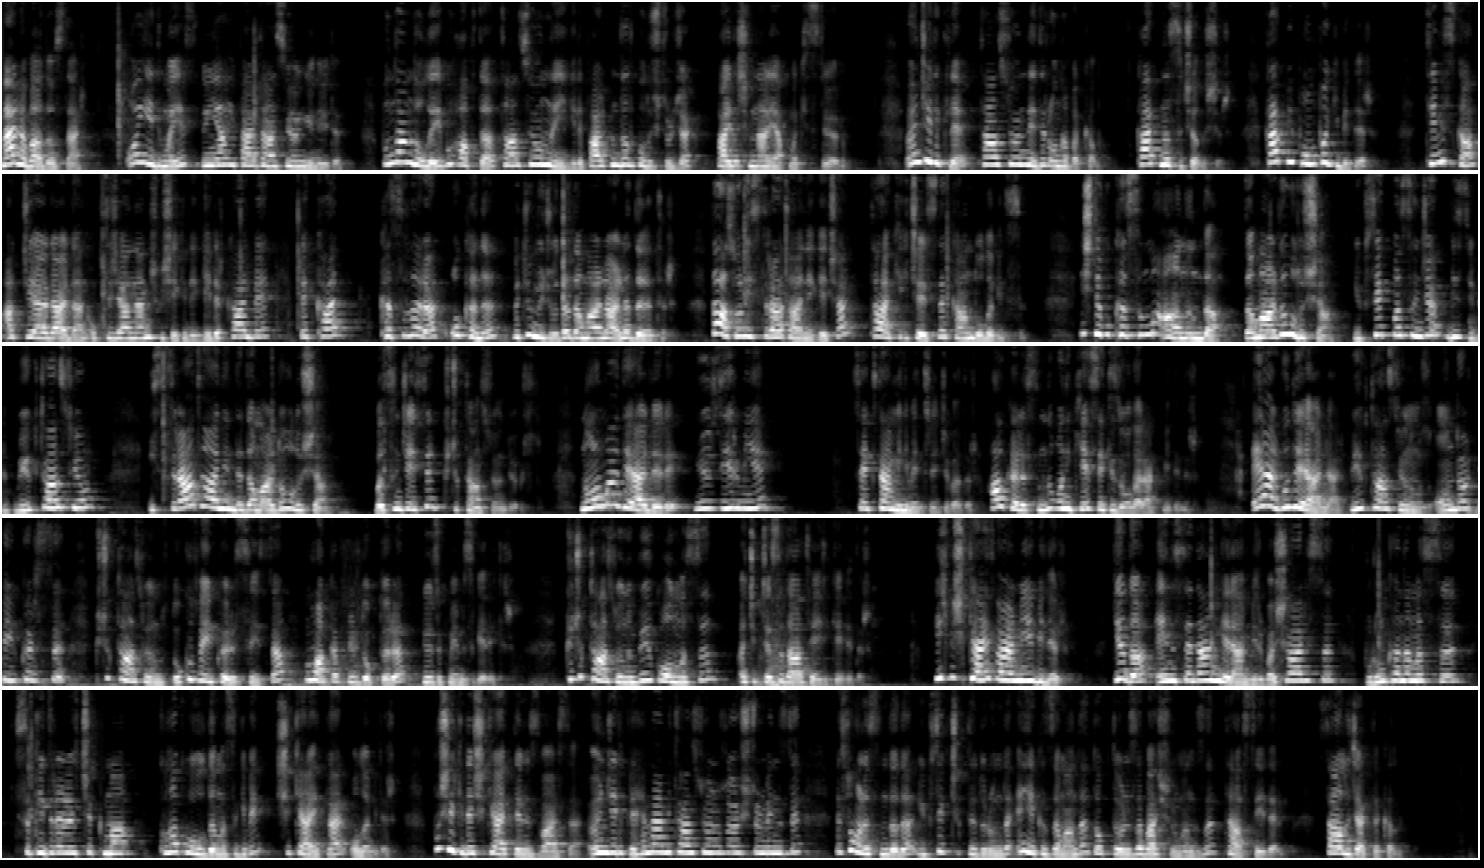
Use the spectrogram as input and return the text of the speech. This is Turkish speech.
Merhaba dostlar. 17 Mayıs Dünya Hipertansiyon Günü'ydü. Bundan dolayı bu hafta tansiyonla ilgili farkındalık oluşturacak paylaşımlar yapmak istiyorum. Öncelikle tansiyon nedir ona bakalım. Kalp nasıl çalışır? Kalp bir pompa gibidir. Temiz kan akciğerlerden oksijenlenmiş bir şekilde gelir kalbe ve kalp kasılarak o kanı bütün vücuda damarlarla dağıtır. Daha sonra istirahat haline geçer ta ki içerisine kan dolabilsin. İşte bu kasılma anında damarda oluşan yüksek basınca biz büyük tansiyon, istirahat halinde damarda oluşan basınca ise küçük tansiyon diyoruz. Normal değerleri 120'ye 80 mm civadır. Halk arasında 12'ye 8 olarak bilinir. Eğer bu değerler büyük tansiyonumuz 14 ve yukarısı, küçük tansiyonumuz 9 ve yukarısıysa muhakkak bir doktora gözükmemiz gerekir. Küçük tansiyonun büyük olması açıkçası daha tehlikelidir. Hiçbir şikayet vermeyebilir ya da enseden gelen bir baş ağrısı, burun kanaması, sık idrara çıkma, kulak uğuldaması gibi şikayetler olabilir. Bu şekilde şikayetleriniz varsa öncelikle hemen bir tansiyonunuzu ölçtürmenizi ve sonrasında da yüksek çıktığı durumda en yakın zamanda doktorunuza başvurmanızı tavsiye ederim. Sağlıcakla kalın.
